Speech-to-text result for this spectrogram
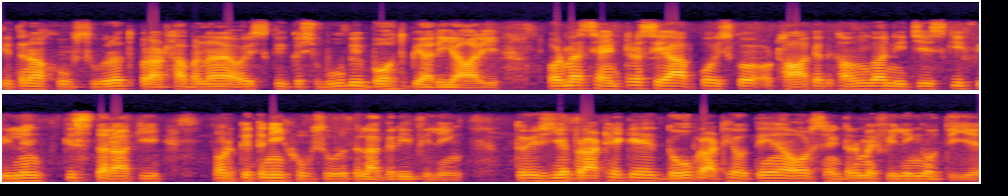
कितना खूबसूरत पराठा बना है और इसकी खुशबू भी बहुत प्यारी आ रही है। और मैं सेंटर से आपको इसको उठा के दिखाऊँगा, नीचे इसकी फीलिंग किस तरह की और कितनी खूबसूरत लग रही फीलिंग तो इस, ये पराठे के दो पराठे होते हैं और सेंटर में फीलिंग होती है।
